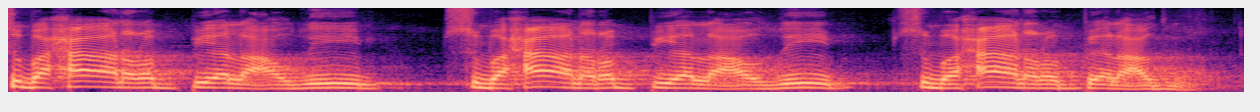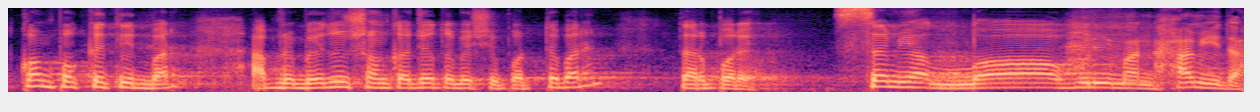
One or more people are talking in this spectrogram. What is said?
সুবাহান রব্বিয়াল আউজিম সুবাহান রব্বিয়াল আউজিম সুবাহান রব্বিয়াল আউজিম কমপক্ষে তিনবার। আপনি বেজুর সংখ্যা যত বেশি পড়তে পারেন, তারপরে সামি আল্লাহ লিমান হামিদা,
